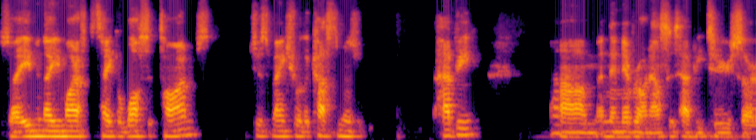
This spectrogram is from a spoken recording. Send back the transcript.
So even though you might have to take a loss at times, just make sure the customer's happy, um, and then everyone else is happy too. So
